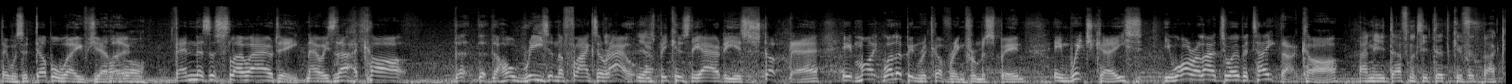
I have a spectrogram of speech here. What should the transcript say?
There was a double waved yellow. Oh. Then there's a slow Audi. Now, is that a car? that the, the whole reason the flags are out yeah. is because the Audi is stuck there. It might well have been recovering from a spin, in which case you are allowed to overtake that car. And he definitely did give it back.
